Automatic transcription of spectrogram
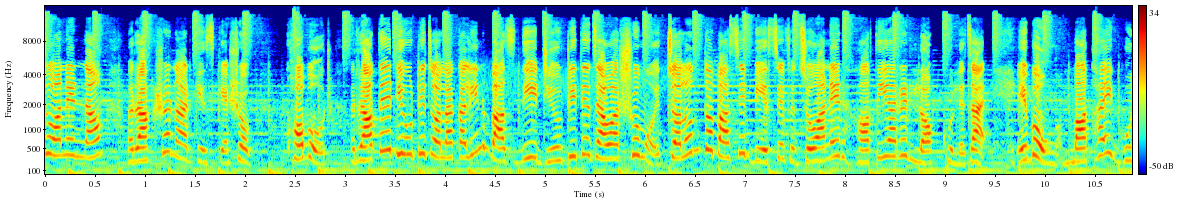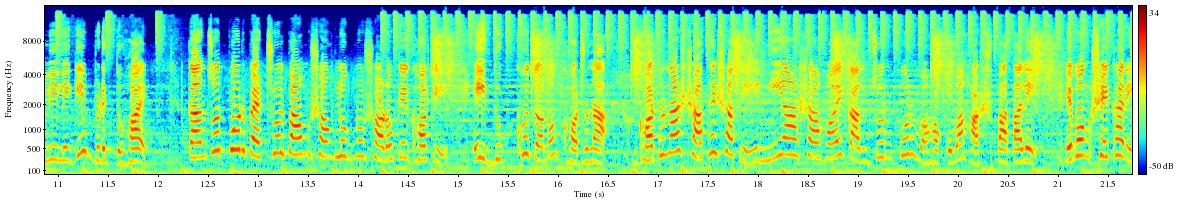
জোয়ানের নাম রাকসা নার্গিস কেশব। খবর, রাতে ডিউটি চলাকালীন বাস দিয়ে ডিউটিতে যাওয়ার সময় চলন্ত বাসে বিএসএফ জওয়ানের হাতিয়ারের লক খুলে যায় এবং মাথায় গুলি লেগে মৃত্যু হয়। কাঞ্চনপুর পেট্রোল পাম্প সংলগ্ন সড়কে ঘটে এই দুঃখজনক ঘটনা। ঘটনার সাথে সাথে নিয়ে আসা হয় কাঞ্চনপুর মহকুমা হাসপাতালে এবং সেখানে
